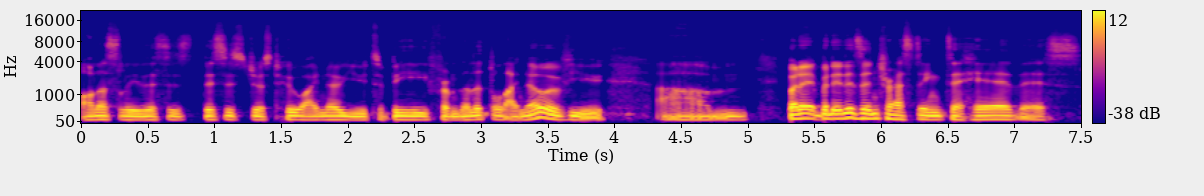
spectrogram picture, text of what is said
honestly, this is this is just who I know you to be from the little I know of you. Um, but it, but it is interesting to hear this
